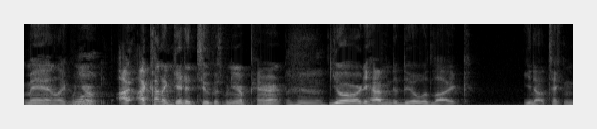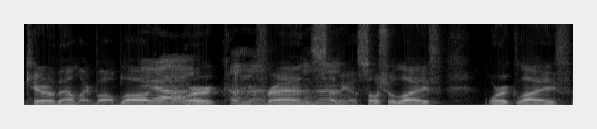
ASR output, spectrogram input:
man like when Well- you're i, I kind of get it too because when you're a parent Mm-hmm. you're already having to deal with like you know taking care of them like blah blah going to work having your Uh-huh. friends Uh-huh. having a social life work life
